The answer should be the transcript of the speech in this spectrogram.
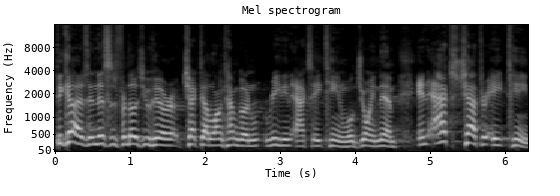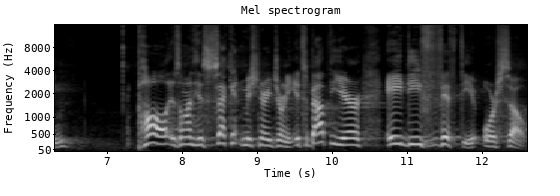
Because, and this is for those of you who are checked out a long time ago and reading Acts 18, we'll join them. In Acts chapter 18, Paul is on his second missionary journey. It's about the year AD 50 or so.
